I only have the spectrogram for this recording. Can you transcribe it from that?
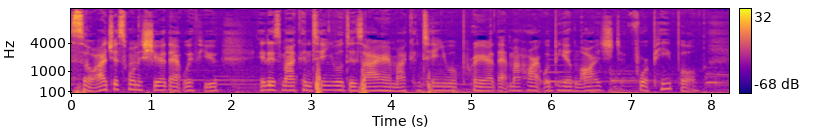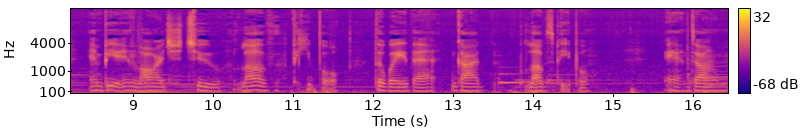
So I just want to share that with you. It is my continual desire and my continual prayer that my heart would be enlarged for people and be enlarged to love people the way that God loves people. And um,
